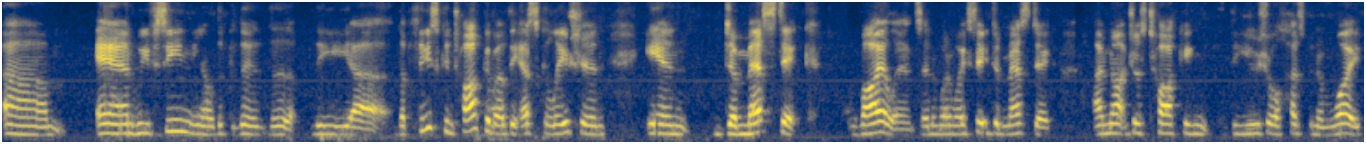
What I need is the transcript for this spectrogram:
Um, and we've seen, you know, the the the the, uh, the police can talk about the escalation in domestic violence, and when I say domestic, I'm not just talking the usual husband and wife,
